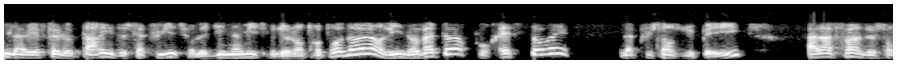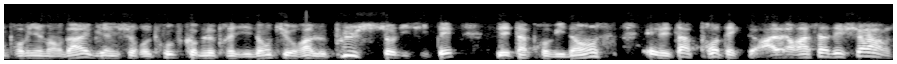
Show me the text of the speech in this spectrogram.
il avait fait le pari de s'appuyer sur le dynamisme de l'entrepreneur, l'innovateur, pour restaurer la puissance du pays. À la fin de son premier mandat, eh il se retrouve comme le président qui aura le plus sollicité l'État-providence et l'État protecteur. Alors, à sa décharge,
